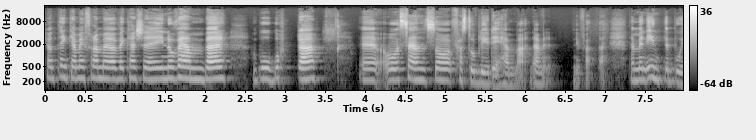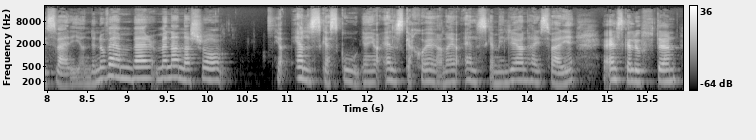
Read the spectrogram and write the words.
kan jag tänka mig framöver, kanske i november, bo borta. Eh, och sen så, fast då blir det hemma. Nej, men, ni fattar. Nej, men inte bo i Sverige under november, men annars så jag älskar skogen, jag älskar sjöarna, jag älskar miljön här i Sverige. Jag älskar luften.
